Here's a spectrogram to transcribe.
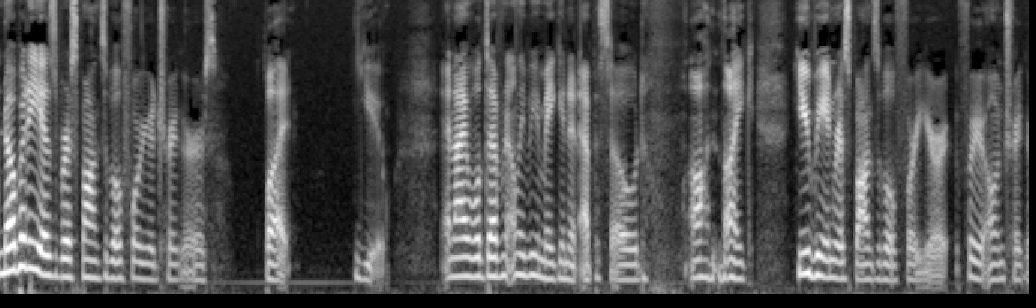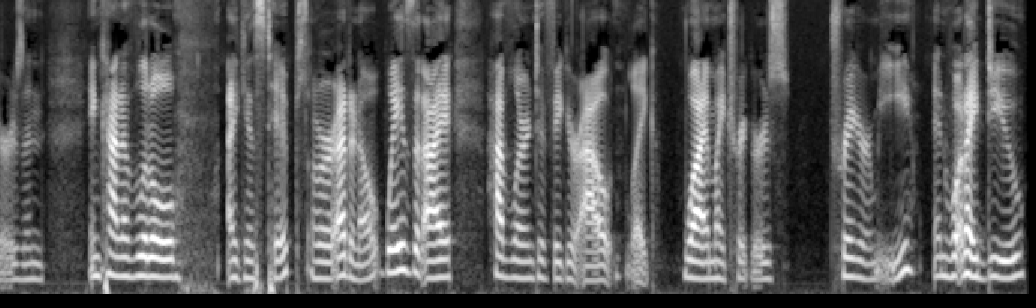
nobody is responsible for your triggers but you. And I will definitely be making an episode on like you being responsible for your for your own triggers and and kind of little I guess tips or I don't know, ways that I have learned to figure out like why my triggers trigger me and what I do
